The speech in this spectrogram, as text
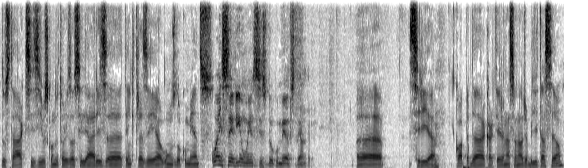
dos táxis e os condutores auxiliares uh, têm que trazer alguns documentos. Quais seriam esses documentos, Leandro? Uh, seria cópia da Carteira Nacional de Habilitação,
